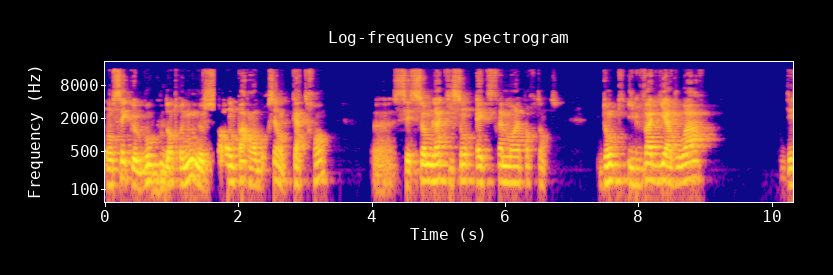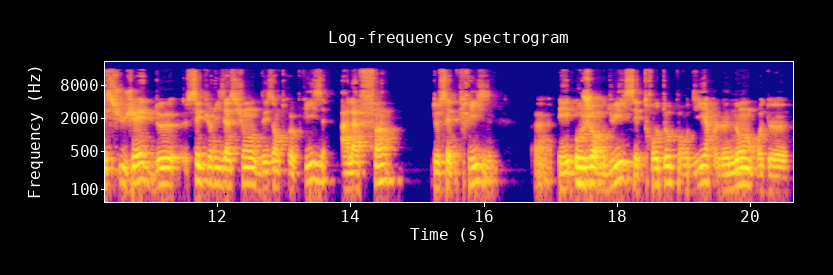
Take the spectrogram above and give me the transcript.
On sait que beaucoup mm. d'entre nous ne seront pas remboursés en 4 ans euh, ces sommes-là qui sont extrêmement importantes. Donc, il va y avoir des sujets de sécurisation des entreprises à la fin de cette crise. Euh, et aujourd'hui, c'est trop tôt pour dire le nombre de,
